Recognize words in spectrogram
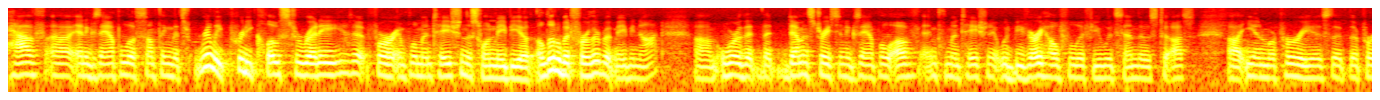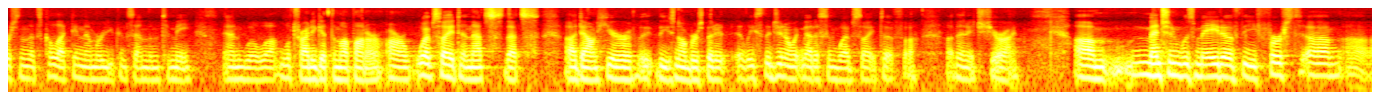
have uh, an example of something that's really pretty close to ready to, for implementation, this one may be a, a, little bit further, but maybe not, um, or that, that demonstrates an example of implementation, it would be very helpful if you would send those to us. Uh, Ian Murpuri is the, the person that's collecting them, or you can send them to me, and we'll, uh, we'll try to get them up on our, our website, and that's, that's uh, down here, these numbers, but at, at least the genomic medicine website of uh, of NHGRI. Um, mention was made of the first um, uh,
